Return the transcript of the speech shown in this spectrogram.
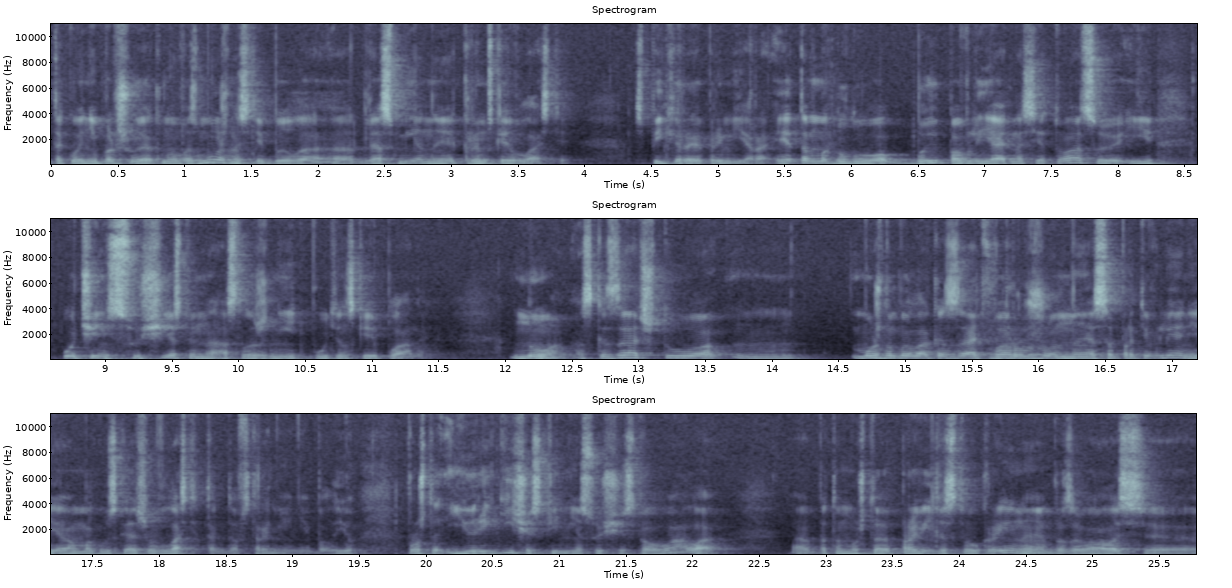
такое небольшое окно возможностей было для смены крымской власти, спикера и премьера. Это могло бы повлиять на ситуацию и очень существенно осложнить путинские планы. Но сказать, что можно было оказать вооруженное сопротивление, я вам могу сказать, что власти тогда в стране не было. Ее просто юридически не существовало, потому что правительство Украины образовалось э,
